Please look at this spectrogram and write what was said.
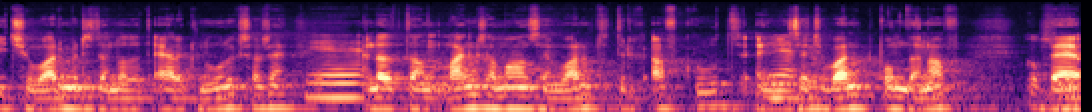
ietsje warmer is dan dat het eigenlijk nodig zou zijn. ja. En dat het dan langzaamaan zijn warmte terug afkoelt en Ja. je zet je warmtepomp dan af bij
